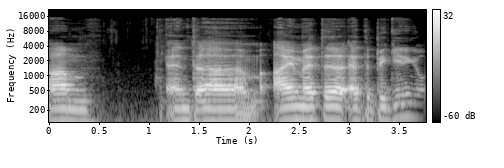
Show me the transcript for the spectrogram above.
Um, and um, I'm at the at the beginning of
